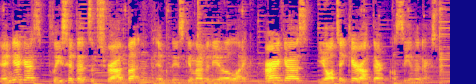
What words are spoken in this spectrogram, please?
And yeah, guys, please hit that subscribe button and please give my video a like. All right, guys, you all take care out there. I'll see you in the next one.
